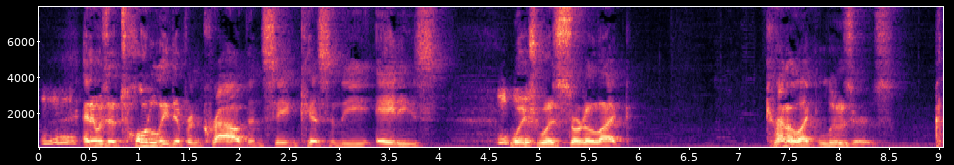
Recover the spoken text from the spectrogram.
mm-hmm. and it was a totally different crowd than seeing Kiss in the '80s, mm-hmm. which was sort of like kind of like losers. you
